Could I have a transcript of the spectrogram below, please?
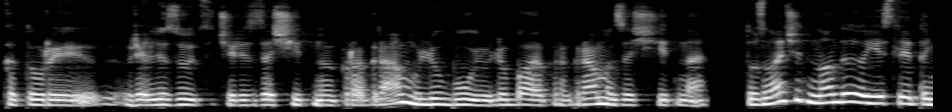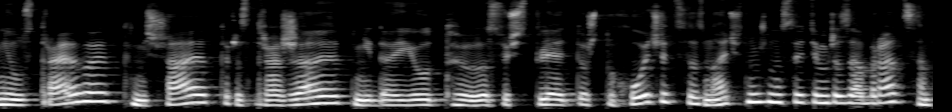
который реализуется через защитную программу, любую, любая программа защитная, то значит надо, если это не устраивает, мешает, раздражает, не дает э, осуществлять то, что хочется, значит нужно с этим разобраться.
